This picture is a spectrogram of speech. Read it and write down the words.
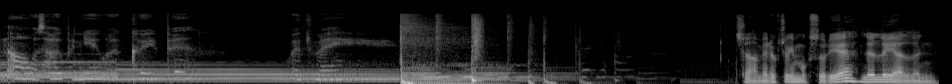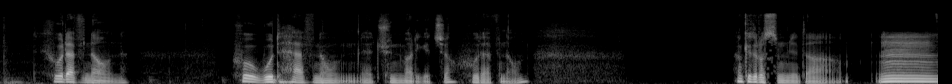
And I was hoping you were creeping with me. 자, 매력적인 목소리의 릴리 앨런 Who would have known? Who would have known의 준말이겠죠? Who would have known? 함께 들었습니다. 음,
